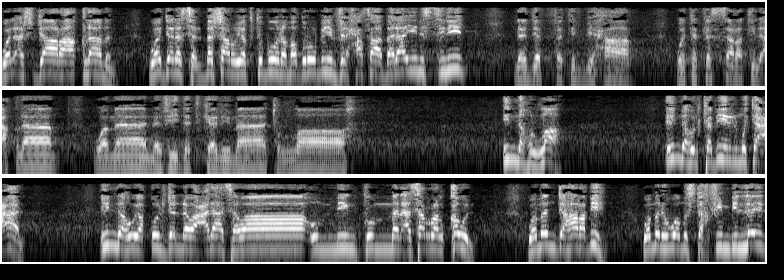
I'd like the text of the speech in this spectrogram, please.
والأشجار أقلاما وجلس البشر يكتبون مضروبين في الحصى بلايين السنين لجفت البحار وتكسرت الأقلام وما نفدت كلمات الله. إنه الله. إنه الكبير المتعال. إنه يقول جل وعلا سواء منكم من أسر القول ومن جهر به ومن هو مستخف بالليل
